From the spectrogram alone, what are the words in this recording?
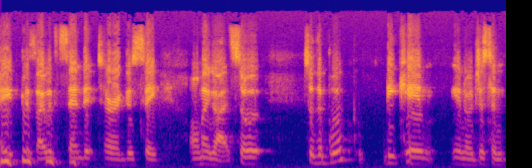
right? Because I would send it to her and just say, oh my God. So So the book became, you know, just an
